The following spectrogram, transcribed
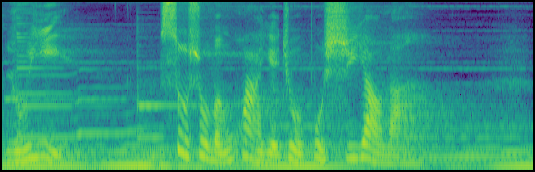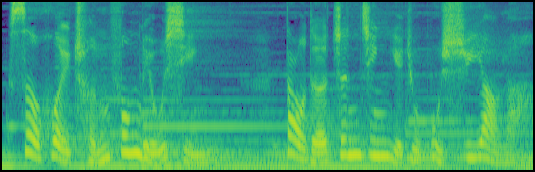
如意，素素文化也就不需要了。社会淳风流行，道德真经也就不需要了。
